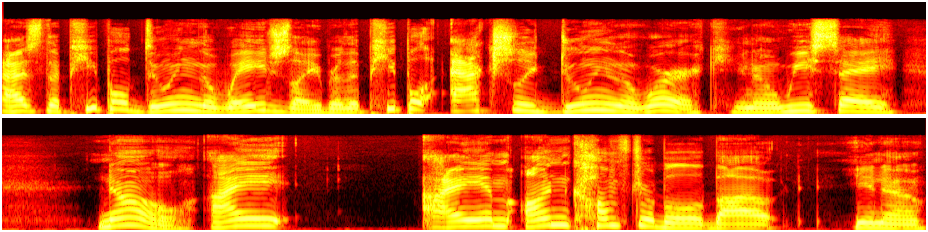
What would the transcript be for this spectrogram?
as the people doing the wage labor, the people actually doing the work, you know, we say, no, I, I am uncomfortable about, you know,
